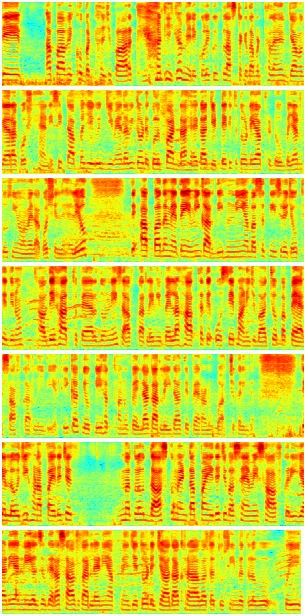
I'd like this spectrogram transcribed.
ਤੇ ਆਪਾਂ ਵੇਖੋ ਬੱਠਲ ਚ ਪਾ ਰੱਖਿਆ, ਠੀਕ ਆ, ਮੇਰੇ ਕੋਲੇ ਕੋਈ ਪਲਾਸਟਿਕ ਦਾ ਬੱਠਲ ਹੈ ਜਾਂ ਵਗੈਰਾ ਕੁਝ ਹੈ ਨਹੀਂ ਸੀ। ਟੱਬ ਜੇ ਕੋਈ ਜਿਵੇਂ ਦਾ ਵੀ ਤੁਹਾਡੇ ਕੋਲੇ ਭਾਂਡਾ ਹੈਗਾ, ਜਿੱਡੇ ਕਿ ਚ ਤੁਹਾਡੇ ਹੱਥ ਡੁੱਬ ਜਾਣ, ਤੁਸੀਂ ਉਵੇਂ ਦਾ ਕੁਝ ਲੈ ਲਿਓ। ਤੇ ਆਪਾਂ ਤਾਂ ਮੈਂ ਤਾਂ ਐਵੇਂ ਹੀ ਕਰਦੀ ਹੁੰਨੀ ਆ, ਬਸ ਤੀਸਰੇ ਚੌਥੇ ਦਿਨੋਂ ਆਪਦੇ ਹੱਥ ਪੈਰ ਦੋਨੇ ਹੀ ਸਾਫ਼ ਕਰ ਲੈਣੀ ਪਹਿਲਾਂ ਹੱਥ ਤੇ ਉਸੇ ਪਾਣੀ ਚ ਬਾਅਦ ਚੋਂ ਆਪਾਂ ਪੈਰ ਸਾਫ਼ ਕਰ ਲਈਦੇ ਆ, ਠੀਕ ਆ, ਕਿਉਂਕਿ ਹੱਥਾਂ ਨੂੰ ਪਹਿਲਾਂ ਕਰ ਲਈਦਾ ਤੇ ਪੈਰਾਂ ਨੂੰ ਬਾਅਦ ਚ ਕਰੀਦਾ। ਤੇ ਲਓ ਜੀ, ਹੁਣ ਆਪਾਂ ਇਹਦੇ ਚ ਮਤਲਬ 10 ਕੁ ਮਿੰਟ ਆਪਾਂ ਇਹਦੇ 'ਚ ਬਸ ਐਵੇਂ ਸਾਫ਼ ਕਰੀ ਜਾਣੇ ਆ ਨੇਲਸ ਵਗੈਰਾ ਸਾਫ਼ ਕਰ ਲੈਣੇ ਆ ਆਪਣੇ, ਜੇ ਤੁਹਾਡੇ ਜ਼ਿਆਦਾ ਖਰਾਬ ਆ ਤਾਂ ਤੁਸੀਂ ਮਤਲਬ ਕੋਈ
